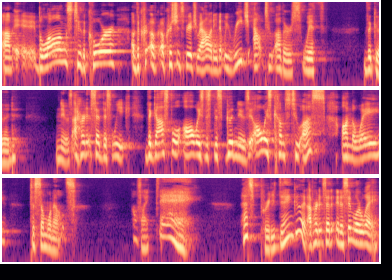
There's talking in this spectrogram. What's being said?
um, it, it, belongs to the core of, the, of, of Christian spirituality that we reach out to others with the good news. I heard it said this week the gospel always, this, this good news, it always comes to us on the way to someone else. I was like, dang, that's pretty dang good. I've heard it said in a similar way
